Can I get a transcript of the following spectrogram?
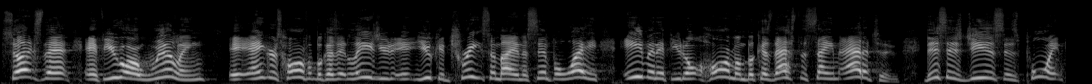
Such that if you are willing, it, anger is harmful because it leads you to, it, you could treat somebody in a sinful way even if you don't harm them because that's the same attitude. This is Jesus' point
